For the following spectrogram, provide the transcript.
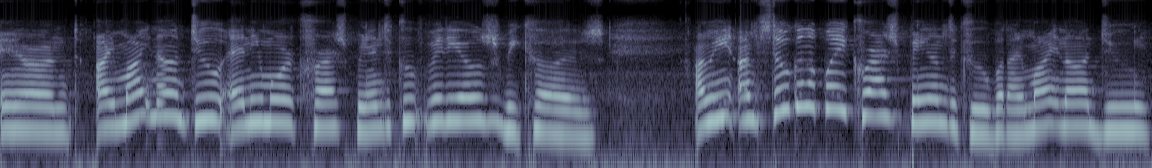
And I might not do any more Crash Bandicoot videos because I mean I'm still gonna play Crash Bandicoot but I might not do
